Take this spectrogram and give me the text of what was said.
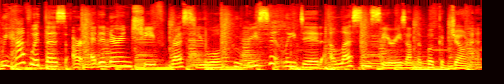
We have with us our editor in chief, Russ Ewell, who recently did a lesson series on the book of Jonah.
